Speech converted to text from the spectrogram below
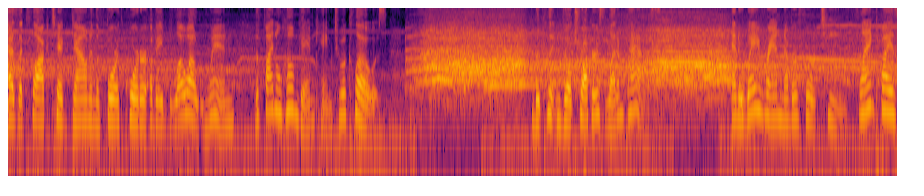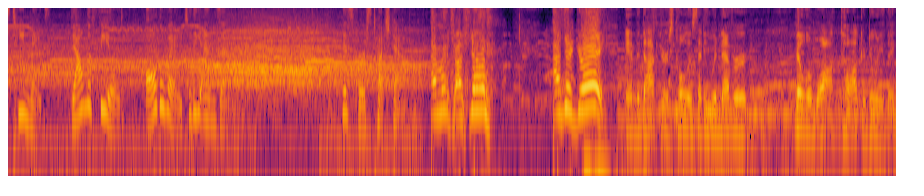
As the clock ticked down in the fourth quarter of a blowout win, the final home game came to a close. The Clintonville Truckers let him pass. And away ran number 14, flanked by his teammates, down the field, all the way to the end zone. His first touchdown. I'm a touchdown. I did great. And the doctors told us that he would never be able to walk, talk, or do anything.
